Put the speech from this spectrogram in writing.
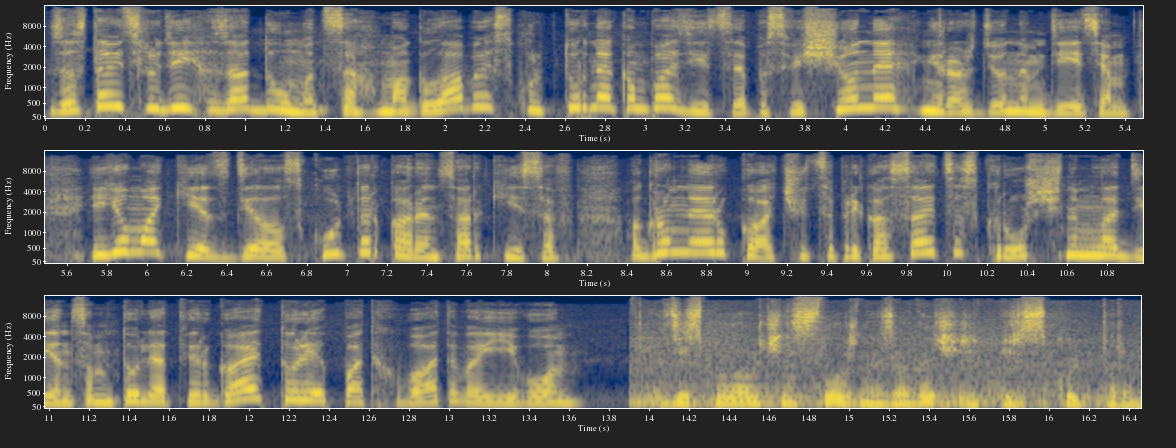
Заставить людей задуматься могла бы скульптурная композиция, посвященная нерожденным детям. Ее макет сделал скульптор Карен Саркисов. Огромная рука чуть соприкасается с крошечным младенцем, то ли отвергает, то ли подхватывая его. Здесь была очень сложная задача перед скульптором.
